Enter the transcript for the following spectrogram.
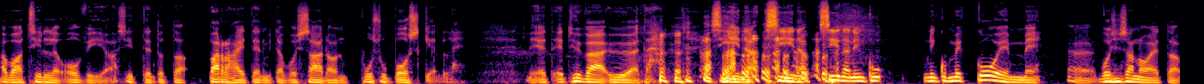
avaat sille ovia, sitten tota, parhaiten mitä voisi saada on pusu poskelle. Niin, et, et hyvää yötä. Siinä, siinä, siinä niin kuin, niin kuin me koemme, äh, voisin sanoa, että,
